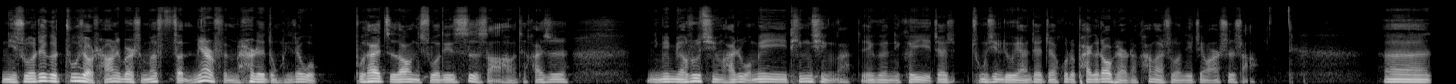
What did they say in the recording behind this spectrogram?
你说这个猪小肠里边什么粉面、粉面的东西，这我不太知道你说的是啥哈，这还是。你没描述清，还是我没听清啊？这个你可以再重新留言，再再或者拍个照片，咱看看说你这玩意儿是啥。嗯，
